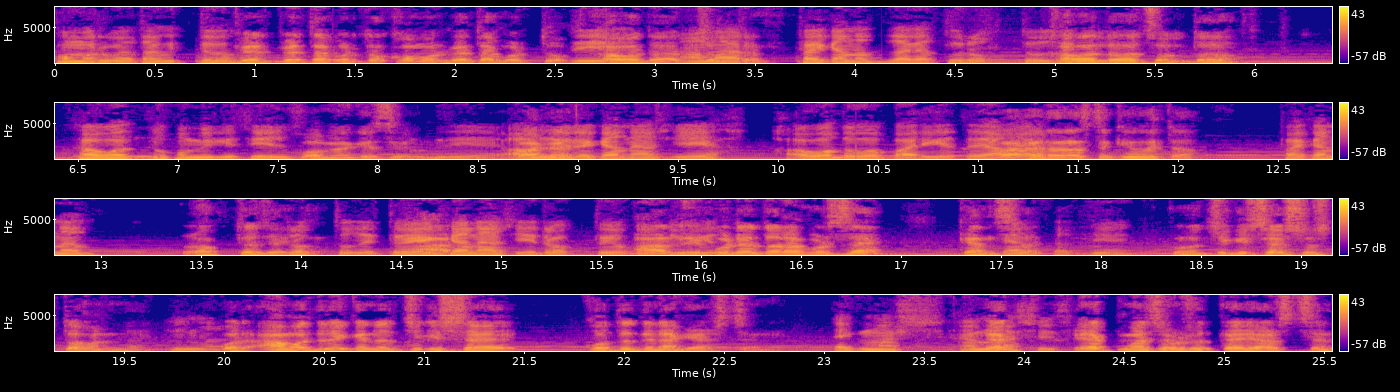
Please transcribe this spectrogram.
কোমর ব্যথা করতো। পেট ব্যথা করতো কোমর ব্যথা করতো। খাওয়া দাওয়া আমার পায়খানার জায়গা তো রক্ত খাওয়া দাওয়া চলতো? খাওয়া একটু কমে গেছিল। কমে গেছে জি আমাদের এখানে আসি খাওয়া দাওয়া বাড়ি গেছে আমার পায়খানা রাস্তা কি হইতো? পায়খানা রক্ত যায় রক্ত যেত এখানে আসি রক্ত আর রিপোর্টে ধরা পড়ছে ক্যান্সার। কোন চিকিৎসায় সুস্থ হন নাই। আমাদের এখানে চিকিৎসায় কতদিন আগে আসছেন? এক মাস এক- মাসের ওষুধ খাই আসছেন?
